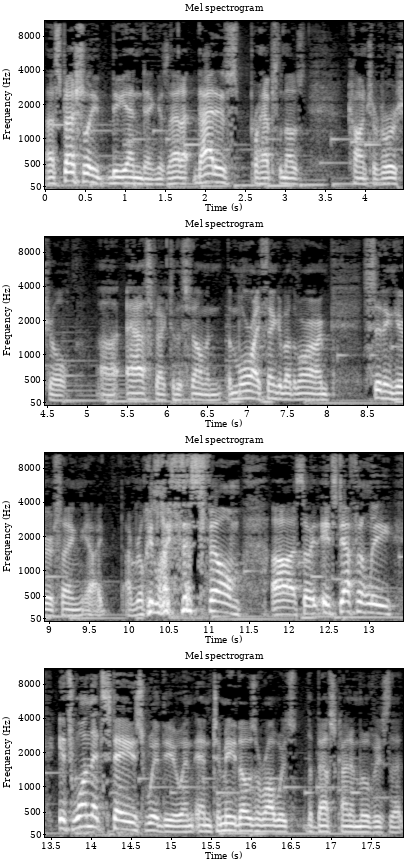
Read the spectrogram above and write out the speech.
especially the ending. Is that that is perhaps the most controversial uh, aspect to this film, and the more I think about, it, the more I'm sitting here saying, yeah, I, I really like this film. Uh, so it, it's definitely, it's one that stays with you. And, and to me, those are always the best kind of movies that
